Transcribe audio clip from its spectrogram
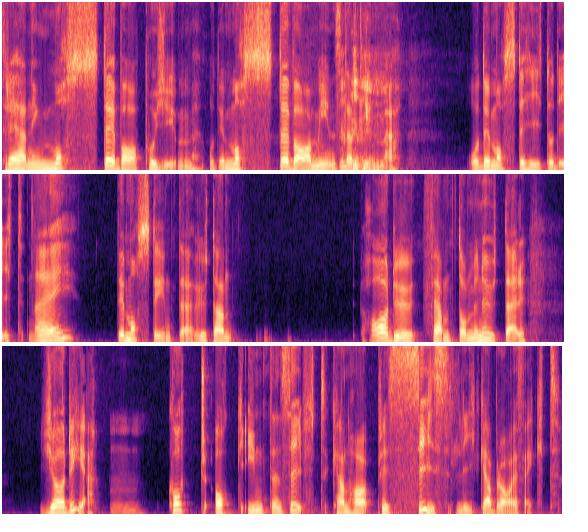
träning måste vara på gym och det måste vara minst en timme. Och det måste hit och dit. Nej, det måste inte. Utan har du 15 minuter, gör det. Kort och intensivt kan ha precis lika bra effekt.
